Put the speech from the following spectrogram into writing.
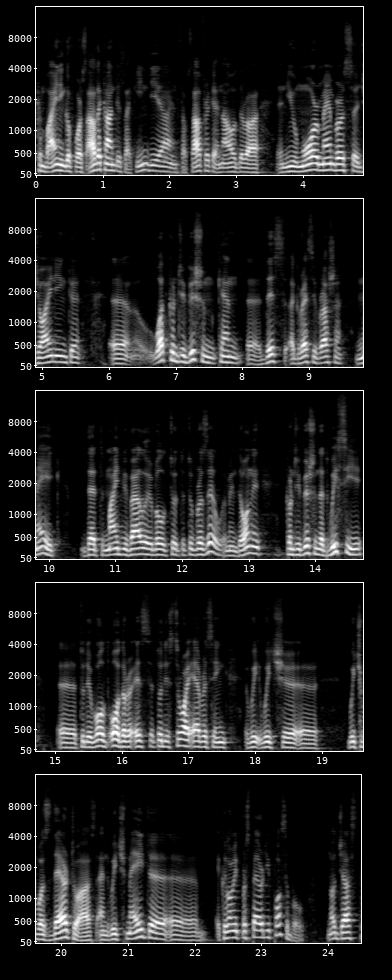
combining, of course, other countries like India and South Africa, and now there are uh, new more members uh, joining. Uh, uh, what contribution can uh, this aggressive Russia make that might be valuable to, to, to Brazil? I mean, the only contribution that we see uh, to the world order is to destroy everything we, which, uh, which was there to us and which made uh, uh, economic prosperity possible, not just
